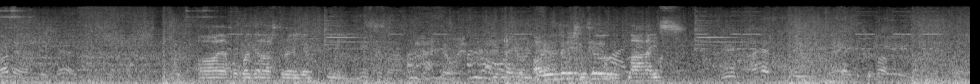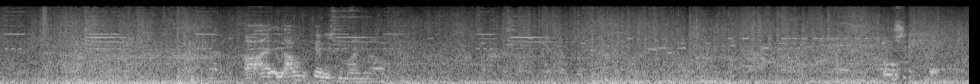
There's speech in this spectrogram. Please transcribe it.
Det. Ja, jag får bara Australian. Are you doing too? Nice. Ah, I I, I'm finishing mine now. Oh shit!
